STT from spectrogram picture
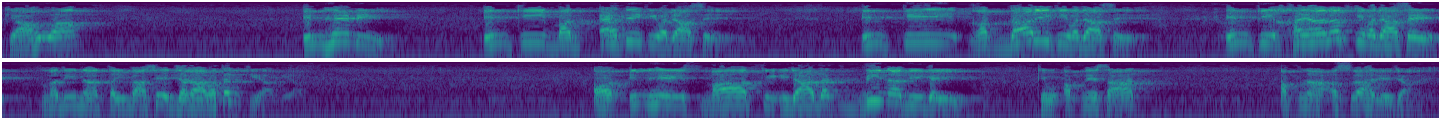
کیا ہوا؟ انہیں بھی، ان کی بد عہدی کی وجہ سے، ان کی غداری کی وجہ سے، ان کی خیانت کی وجہ سے مدینہ طیبہ سے جلاوطن کیا گیا۔ اور انہیں اس بات کی اجازت بھی نہ دی گئی کہ وہ اپنے ساتھ اپنا اسلحہ لے جائیں۔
